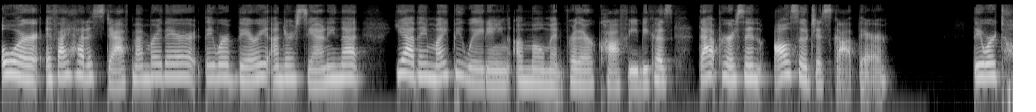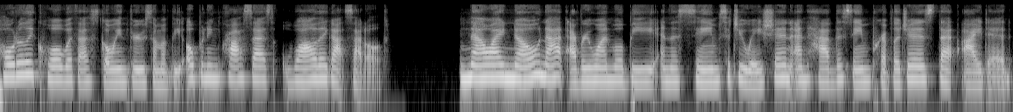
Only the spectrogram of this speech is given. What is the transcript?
Or if I had a staff member there, they were very understanding that, yeah, they might be waiting a moment for their coffee because that person also just got there. They were totally cool with us going through some of the opening process while they got settled. Now, I know not everyone will be in the same situation and have the same privileges that I did,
